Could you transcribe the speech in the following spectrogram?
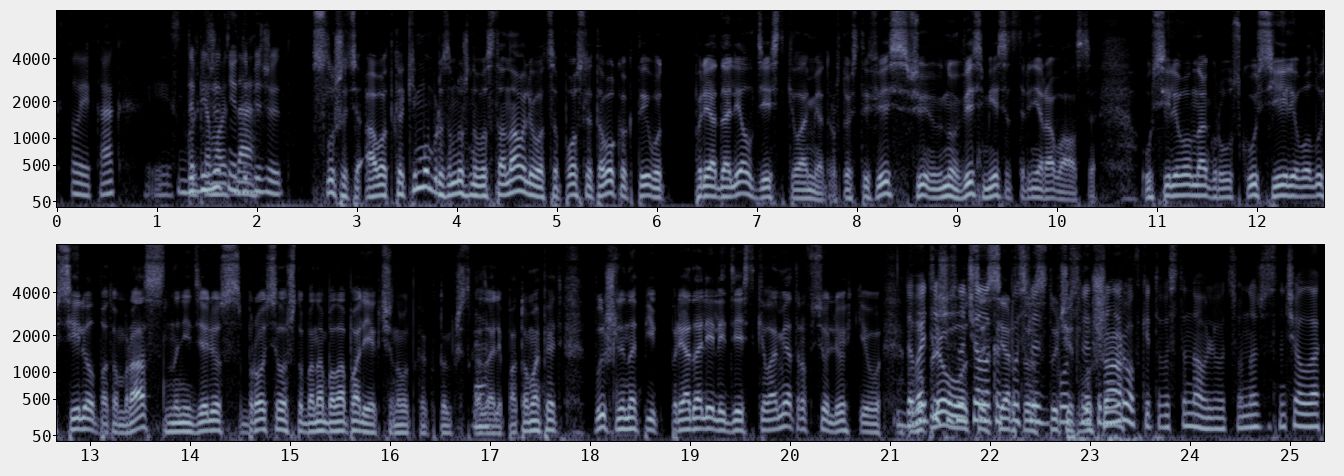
кто и как. И сколько Добежит, может- не да. добежит. Слушайте, а вот каким образом нужно восстанавливаться после того, как ты вот преодолел 10 километров? То есть ты весь, всю- ну, весь месяц тренировался, усиливал нагрузку, усиливал, усиливал, потом раз на неделю сбросил, чтобы она была полегче, ну вот как только что Да. сказали. Потом опять вышли на пик, преодолели 10 километров, все, легкие Давайте еще сначала, как после, стучит в после ушах. тренировки-то восстанавливаться. У нас же сначала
